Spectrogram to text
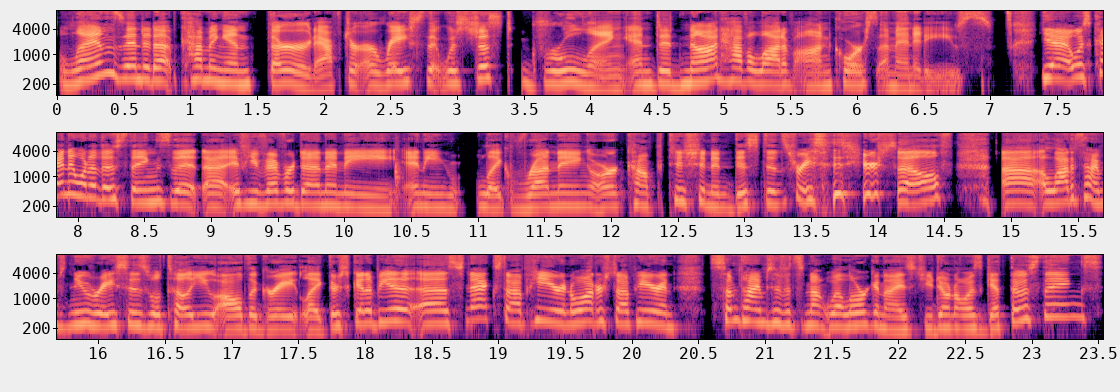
Lenz ended up coming in third after a race that was just grueling and did not have a lot of on course amenities. Yeah, it was kind of one of those things that uh, if you've ever done any any like running or competition and distance races yourself, uh, a lot of times new races will tell you all the great like there's going to be a, a, snack stop here and a water stop here, and sometimes if it's not well organized, you don't always get those things.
